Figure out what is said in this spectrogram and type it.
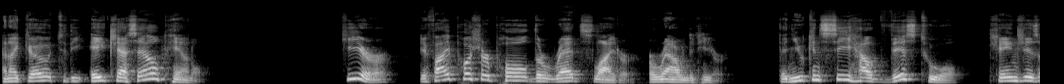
and I go to the HSL panel, here, if I push or pull the red slider around in here, then you can see how this tool changes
